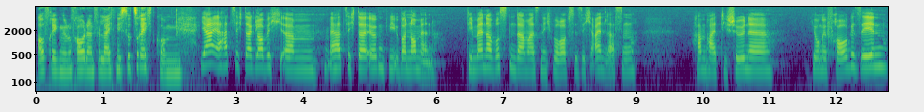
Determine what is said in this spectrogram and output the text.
aufregenden Frau dann vielleicht nicht so zurechtkommen. Ja, er hat sich da, glaube ich, ähm, er hat sich da irgendwie übernommen. Die Männer wussten damals nicht, worauf sie sich einlassen, haben halt die schöne junge Frau gesehen.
